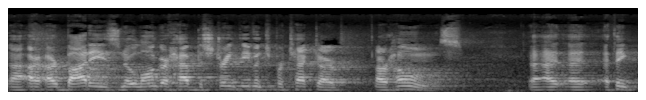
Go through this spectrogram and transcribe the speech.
uh, our, our, bodies no longer have the strength even to protect our, our homes. I, I, I think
